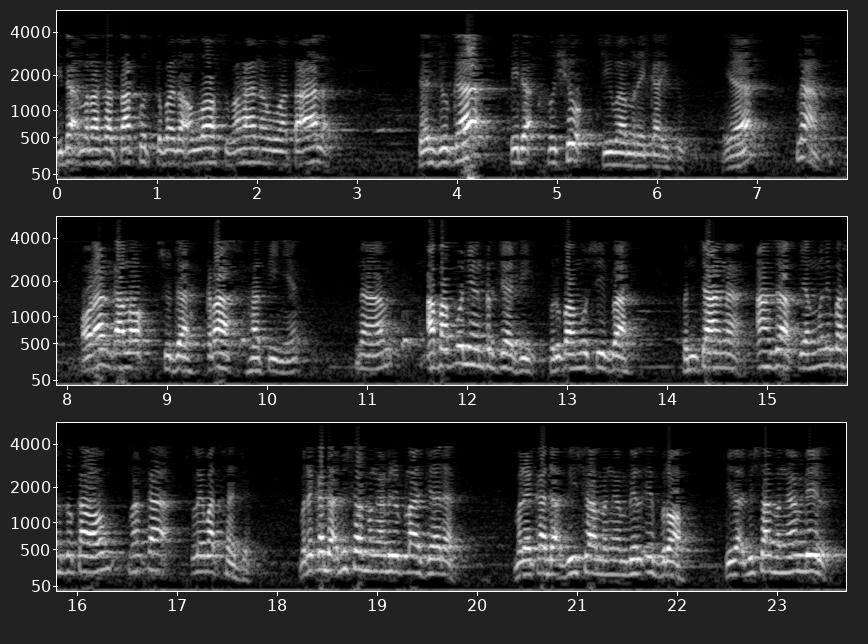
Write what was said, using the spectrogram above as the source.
Tidak merasa takut kepada Allah Subhanahu wa taala dan juga tidak khusyuk jiwa mereka itu ya nah orang kalau sudah keras hatinya Nah, apa pun yang terjadi berupa musibah, bencana, azab yang menimpa satu kaum, maka lewat saja. Mereka tidak bisa mengambil pelajaran. Mereka tidak bisa mengambil ibrah, tidak bisa mengambil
